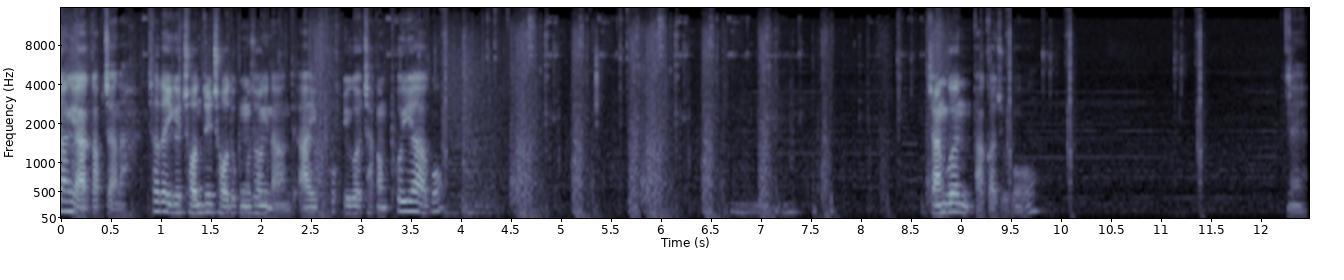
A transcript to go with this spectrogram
공성이 아깝잖아. 차다 이거 전진 저도 공성이 나는데 아 이거, 포- 이거 잠깐 포위하고 음, 장군 바꿔주고 네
